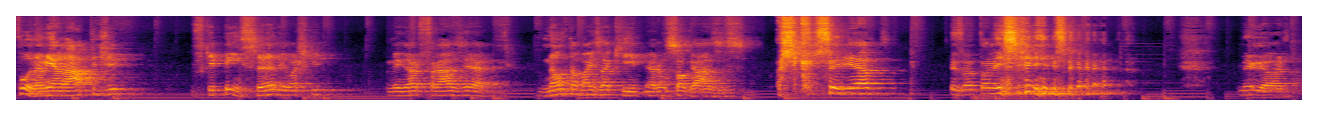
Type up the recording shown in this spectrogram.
Pô, na minha lápide, fiquei pensando, eu acho que a melhor frase é: não tá mais aqui, eram só gases. Acho que seria exatamente isso. melhor.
